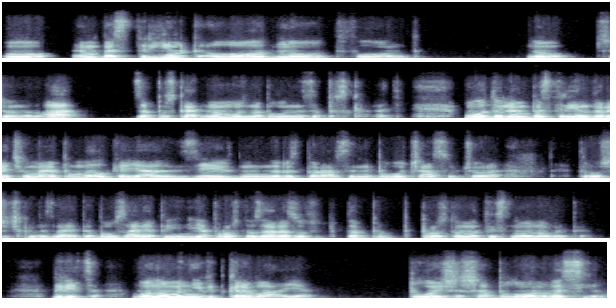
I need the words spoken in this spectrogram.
О, MB-String Load Node Font. Ну, все нормально. А, запускати нам можна було не запускати. Модуль MB-String, до речі, у мене помилка. Я з нею не не розбирався, не було часу вчора. Трошечки, ви знаєте, був зайнятий. Я просто зараз просто натисну оновити. Дивіться, воно мені відкриває той же шаблон Васіл.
